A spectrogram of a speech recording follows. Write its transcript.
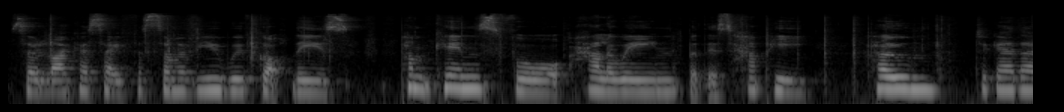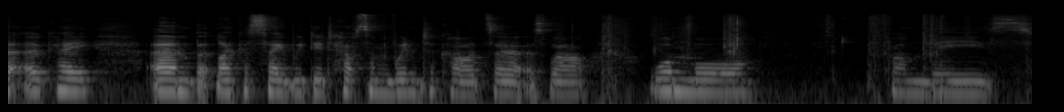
So like I say for some of you we've got these pumpkins for Halloween but this happy home together okay? Um, but like I say we did have some winter cards there as well. One more from these.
